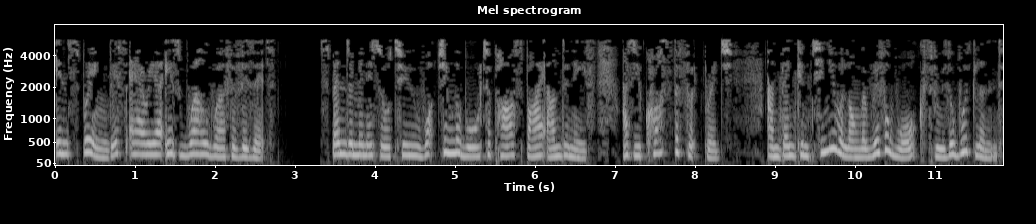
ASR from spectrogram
In spring, this area is well worth a visit. Spend a minute or two watching the water pass by underneath as you cross the footbridge, and then continue along the river walk through the woodland.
